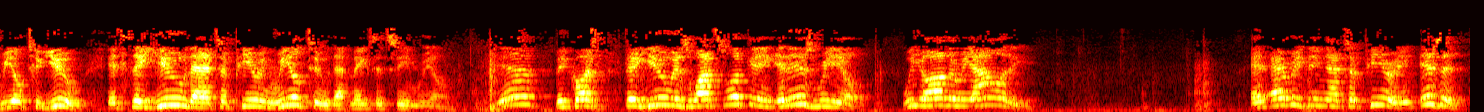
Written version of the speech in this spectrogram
real to you. It's the you that it's appearing real to that makes it seem real. Yeah? Because the you is what's looking. It is real. We are the reality. And everything that's appearing isn't.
